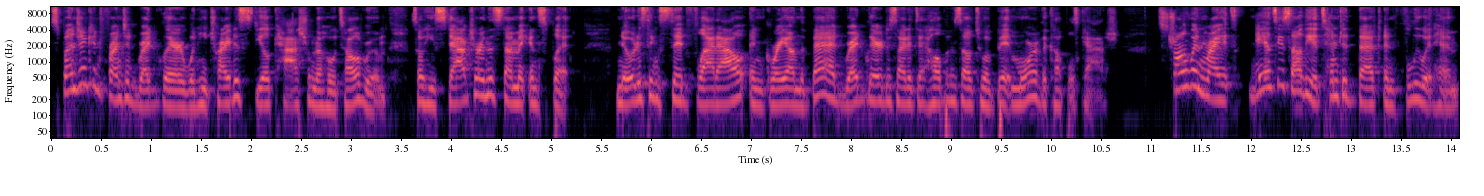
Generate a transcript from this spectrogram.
Spungen confronted Red Glare when he tried to steal cash from the hotel room. So he stabbed her in the stomach and split. Noticing Sid flat out and gray on the bed, Red Glare decided to help himself to a bit more of the couple's cash. Strongman writes Nancy saw the attempted theft and flew at him,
